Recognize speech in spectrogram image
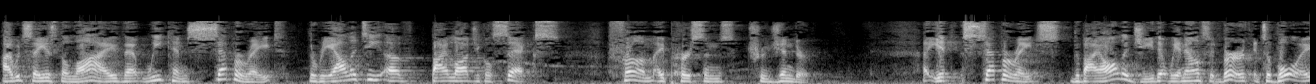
I would say, is the lie that we can separate the reality of biological sex from a person's true gender. Uh, it separates the biology that we announce at birth, it's a boy,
